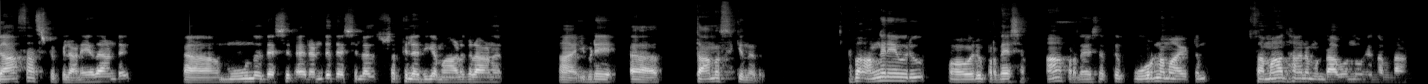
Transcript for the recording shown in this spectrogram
ഗാസ സ്ട്രിപ്പിലാണ്. ഏതാണ്ട് മൂന്ന് ദശ രണ്ട് ദശലക്ഷത്തിലധികം ആളുകളാണ് ഇവിടെ താമസിക്കുന്നത്. അപ്പൊ അങ്ങനെ ഒരു ഒരു പ്രദേശം ആ പ്രദേശത്ത് പൂർണമായിട്ടും സമാധാനം ഉണ്ടാവുന്നു എന്നുള്ളതാണ്.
